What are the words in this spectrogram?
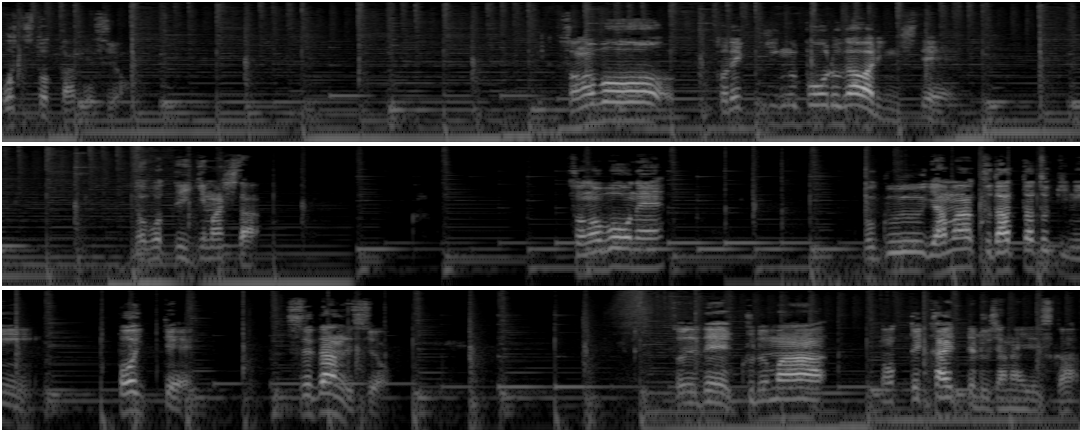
落ちとったんですよ。その棒をトレッキングポール代わりにして、登っていきました。その棒ね、僕、山下った時に、ポイって捨てたんですよ。それで、車乗って帰ってるじゃないですか。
